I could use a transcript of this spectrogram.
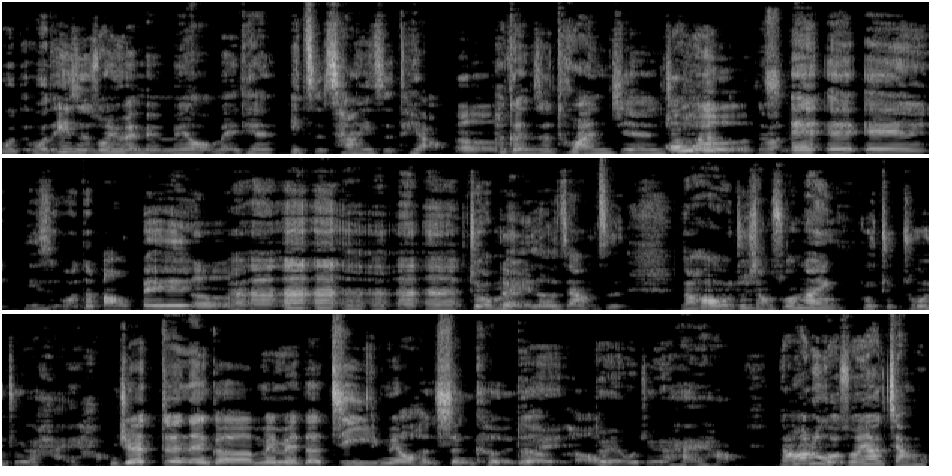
我我的意思是说，因为妹妹没有每天一直唱一直跳，嗯，她可能是突然间就很什么哎哎哎，你是我的宝贝，嗯嗯嗯嗯嗯嗯嗯嗯嗯，就没了这样子。然后我就想说，那我就我觉得还好。你觉得对那个妹妹的记忆没有很深刻？对对，我觉得还好。然后如果说要讲。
